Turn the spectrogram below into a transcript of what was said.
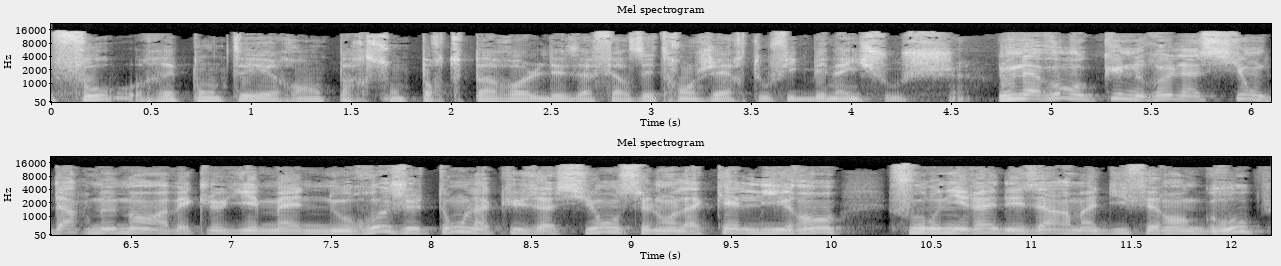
Faux, répond Téhéran par son porte-parole des affaires étrangères, Toufik Benaïchouch. Nous n'avons aucune relation d'armement avec le Yémen. Nous rejetons l'accusation selon laquelle l'Iran fournirait des armes à différents groupes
